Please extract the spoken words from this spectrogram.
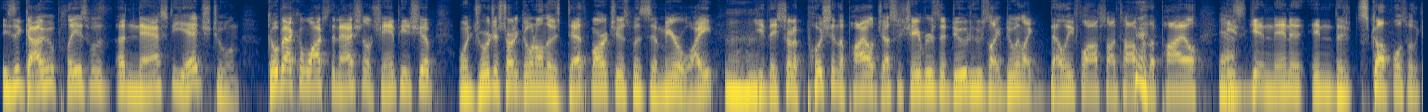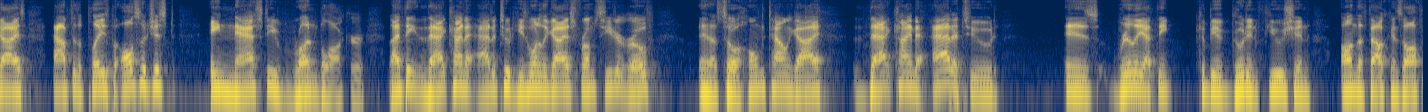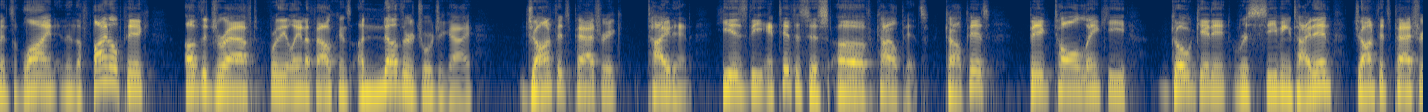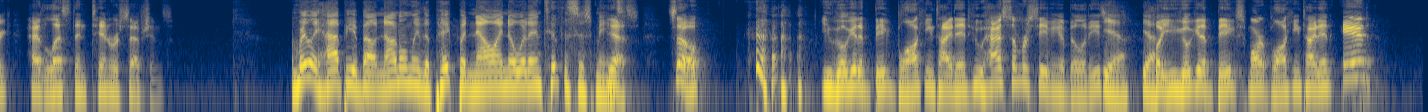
he's a guy who plays with a nasty edge to him. Go back and watch the national championship when Georgia started going on those death marches with Zamir White. Mm-hmm. He- they started pushing the pile. Justin Shaffer's a dude who's like doing like belly flops on top of the pile. Yeah. He's getting in in the scuffles with guys after the plays, but also just a nasty run blocker. And I think that kind of attitude. He's one of the guys from Cedar Grove, and uh, so a hometown guy. That kind of attitude is really, I think, could be a good infusion on the Falcons' offensive line. And then the final pick of the draft for the Atlanta Falcons, another Georgia guy, John Fitzpatrick, tight end. He is the antithesis of Kyle Pitts. Kyle Pitts, big, tall, lanky, go get it, receiving tight end. John Fitzpatrick had less than 10 receptions. I'm really happy about not only the pick, but now I know what antithesis means. Yes. So you go get a big blocking tight end who has some receiving abilities. Yeah, yeah. But you go get a big, smart blocking tight end and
